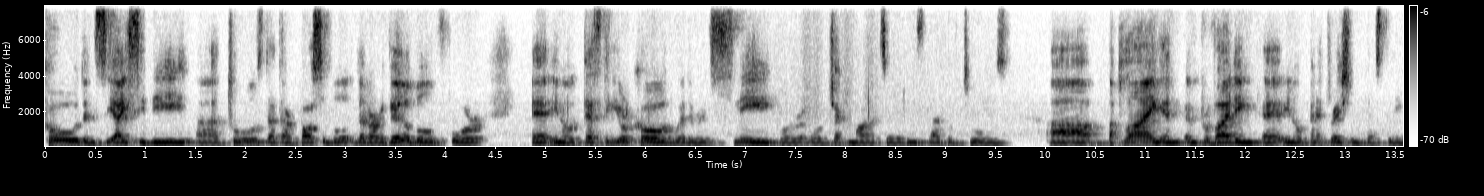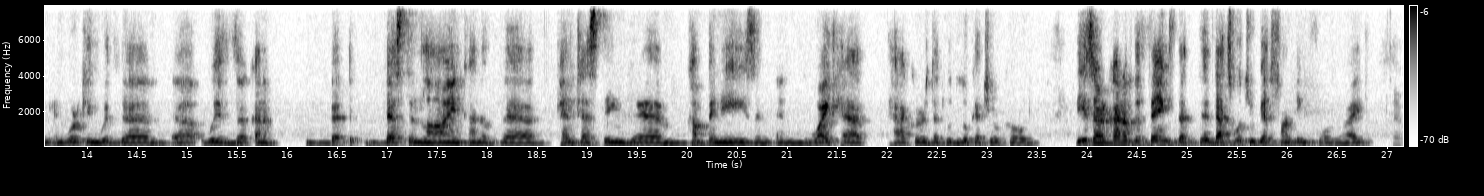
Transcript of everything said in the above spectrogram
code and CI/CD uh, tools that are possible, that are available for, you know, testing your code, whether it's Snyk or, or Checkmarx or these type of tools. Uh, applying and, and providing uh, you know penetration testing and working with the uh, with the kind of be best in line kind of pen testing um, companies and, and white hat hackers that would look at your code these are kind of the things that that's what you get funding for right yep.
